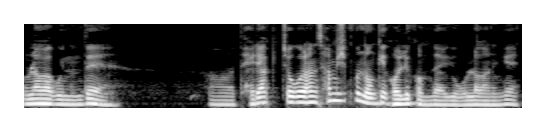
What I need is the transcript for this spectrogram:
올라가고 있는데 어, 대략적으로 한 30분 넘게 걸릴 겁니다. 여기 올라가는 게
